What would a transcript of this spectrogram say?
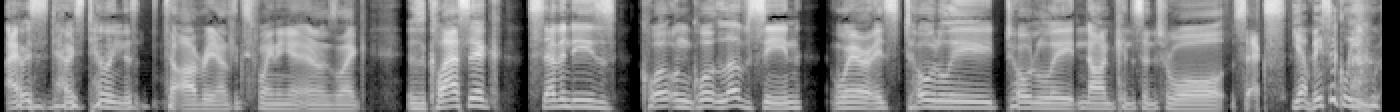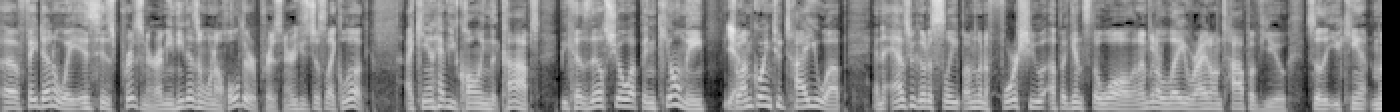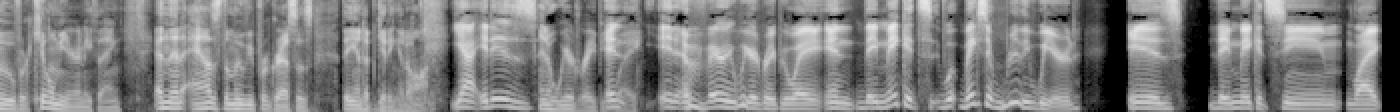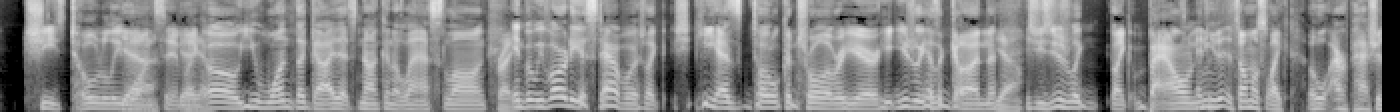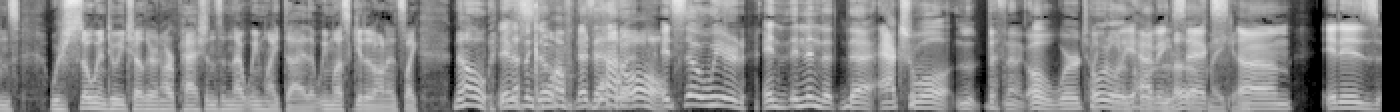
I was I was telling this to Aubrey and I was explaining it and I was like, "This is a classic '70s quote unquote love scene where it's totally, totally non-consensual sex." yeah basically uh, faye dunaway is his prisoner i mean he doesn't want to hold her a prisoner he's just like look i can't have you calling the cops because they'll show up and kill me so i'm going to tie you up and as we go to sleep i'm going to force you up against the wall and i'm going to lay right on top of you so that you can't move or kill me or anything and then as the movie progresses they end up getting it on Yeah, it is. in a weird rapey and way. in a very weird rapey way and they make it what makes it really weird is they make it seem like she's totally Yeah, wants him yeah, like yeah. oh you want the guy that's not gonna last long Right. and but we've already established like sh he has total control over here he usually has a gun Yeah. she's usually like bound And it's almost like, oh, our passions, we're so into each other and our passions and that we might die, that we must get it on. It's like, no, it, was doesn't so- come off that's that at all. It's so weird, and and then the the actual the thing, like, oh, we're totally quote-unquote having sex. making. Um, it is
